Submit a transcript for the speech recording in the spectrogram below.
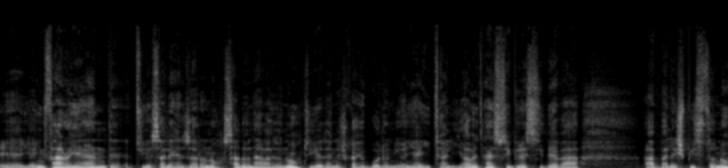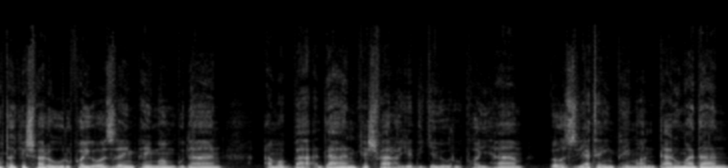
یا این فرایند توی سال 1999 توی دانشگاه بولونیا ایتالیا به تصویب رسیده و اولش 29 تا کشور اروپایی عضو این پیمان بودن اما بعدا کشورهای دیگه اروپایی هم به عضویت این پیمان در اومدن.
